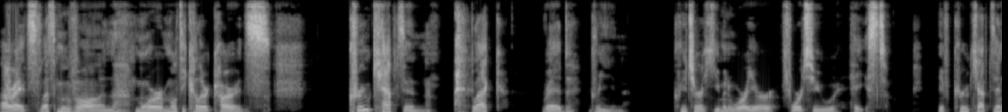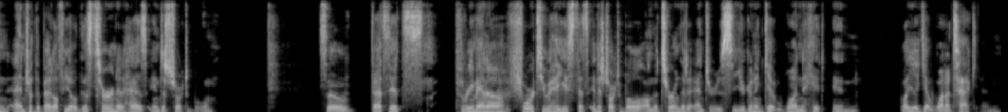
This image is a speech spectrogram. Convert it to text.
All right, let's move on. More multicolored cards. Crew Captain. Black, red, green. Creature, human warrior, 4 2, haste. If Crew Captain enter the battlefield this turn, it has indestructible. So that's it. 3 mana, 4 2 haste, that's indestructible on the turn that it enters. So you're going to get one hit in. Well, you'll get one attack in.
